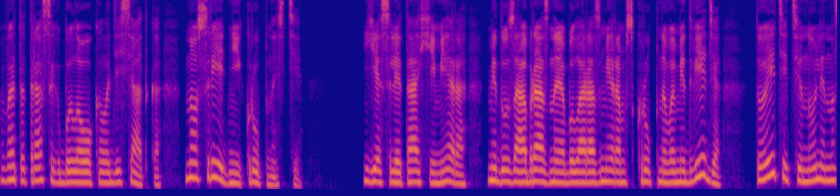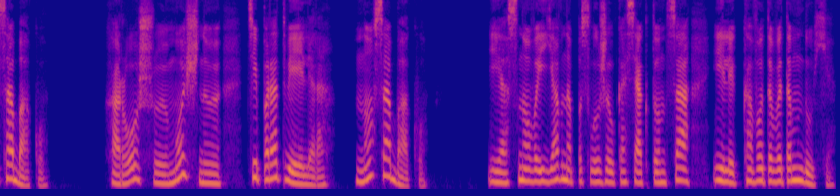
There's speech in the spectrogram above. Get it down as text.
В этот раз их было около десятка, но средней крупности. Если та химера, медузообразная, была размером с крупного медведя, то эти тянули на собаку. Хорошую, мощную, типа ротвейлера, но собаку. И основой явно послужил косяк тунца или кого-то в этом духе.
